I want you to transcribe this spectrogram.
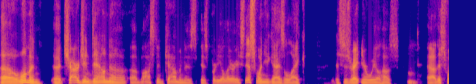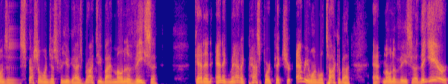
uh, woman uh, charging down uh, uh, Boston Common is is pretty hilarious. This one you guys will like. This is right in your wheelhouse. Hmm. Uh, this one's a special one just for you guys. Brought to you by Mona Visa. Get an enigmatic passport picture everyone will talk about at Mona Visa. The year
